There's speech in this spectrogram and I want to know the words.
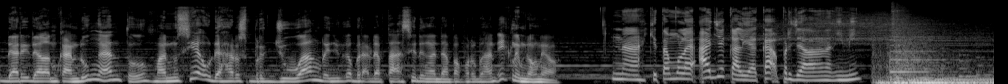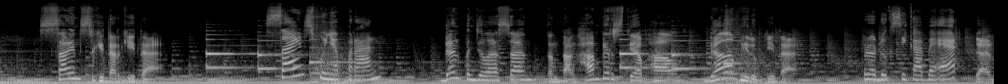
dari dalam kandungan tuh manusia udah harus berjuang dan juga beradaptasi dengan dampak perubahan iklim dong Nel. Nah kita mulai aja kali ya kak perjalanan ini. Sains sekitar kita. Sains punya peran dan penjelasan tentang hampir setiap hal dalam hidup kita. Produksi KBR dan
